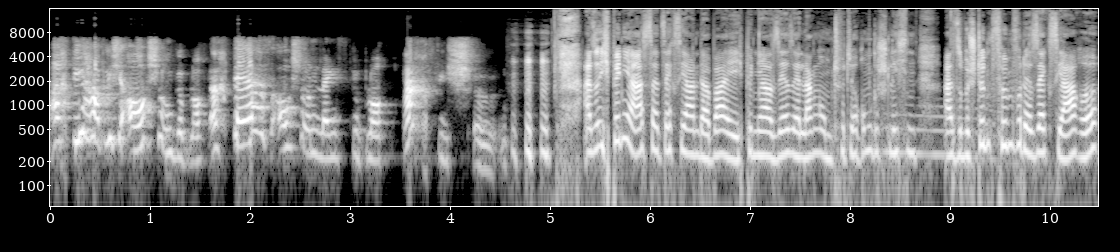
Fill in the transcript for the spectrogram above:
Ach, die habe ich auch schon geblockt. Ach, der ist auch schon längst geblockt. Ach, wie schön. Also ich bin ja erst seit sechs Jahren dabei. Ich bin ja sehr, sehr lange um Twitter rumgeschlichen. Also bestimmt fünf oder sechs Jahre,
